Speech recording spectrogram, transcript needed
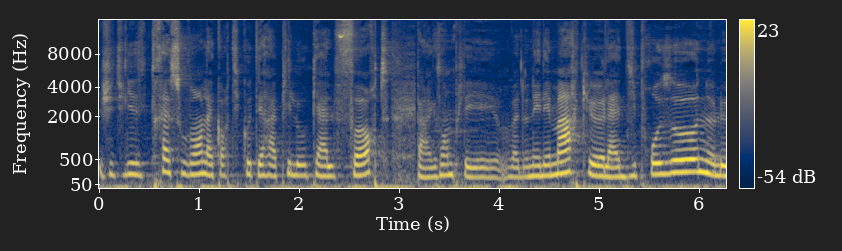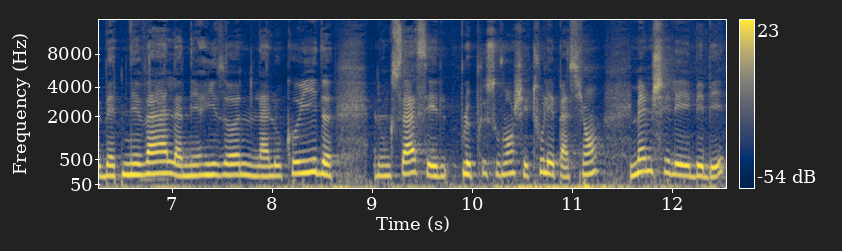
j'utilise très souvent la corticothérapie locale forte. Par exemple, on va donner les marques, euh, la diprozone, le betnéval, la nérisone, la locoïde. Donc ça, c'est le plus souvent chez tous les patients, même chez les bébés,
